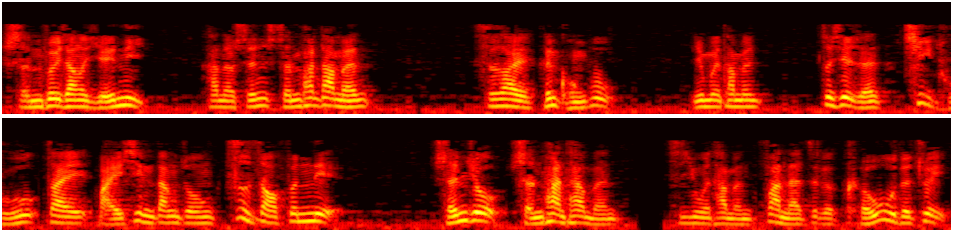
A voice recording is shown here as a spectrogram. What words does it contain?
神非常的严厉，看到神审判他们，实在很恐怖，因为他们这些人企图在百姓当中制造分裂，神就审判他们，是因为他们犯了这个可恶的罪。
